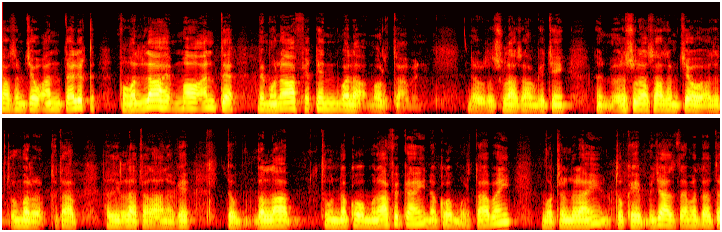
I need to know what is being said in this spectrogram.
ساسم چيو ان تلڪ الله مو انت به منافڪن ولا مرتابن رسولا صاحب کي چيئين ساهم چيو عمر ته نه ڪو منافڪ آهين نه ڪو مرتاب آهين موٽندڙ آهين توکي اجازت آهي مطلب ته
